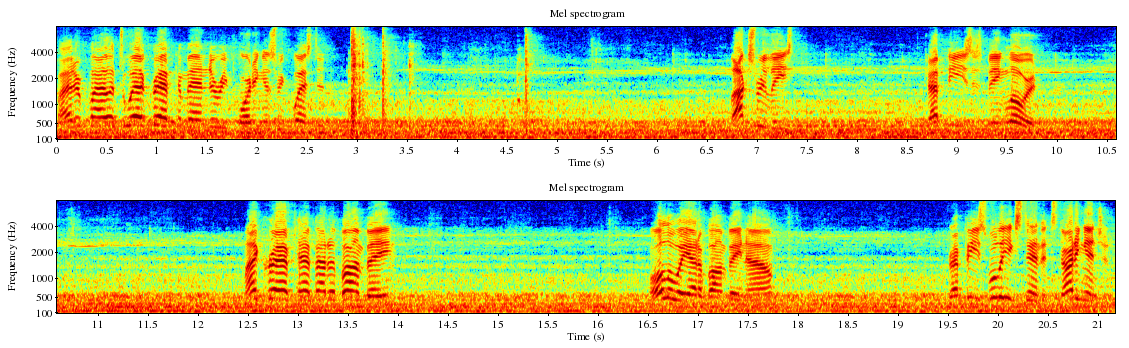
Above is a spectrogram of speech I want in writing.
Fighter pilot to aircraft commander reporting as requested. Box released. Trapeze is being lowered. My craft half out of bomb bay. All the way out of bomb bay now. Trapeze fully extended. Starting engine.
